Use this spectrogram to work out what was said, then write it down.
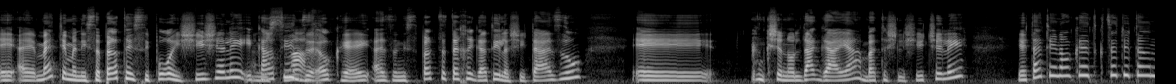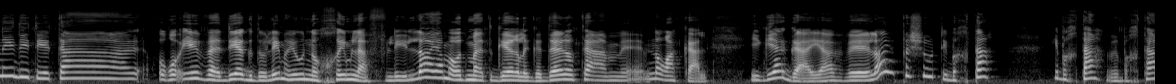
אה, האמת, אם אני אספר את הסיפור האישי שלי, הכרתי את. זה, אוקיי, אז אני אספר קצת איך הגעתי לשיטה הזו. אה, כשנולדה גאיה, הבת השלישית שלי, היא הייתה תינוקת קצת יותר נידית, היא הייתה, רועי ועדי הגדולים היו נוחים להפליא, לא היה מאוד מאתגר לגדל אותם, אה, נורא קל. הגיעה גאיה, ולא היה פשוט, היא בכתה. היא בכתה ובכתה,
